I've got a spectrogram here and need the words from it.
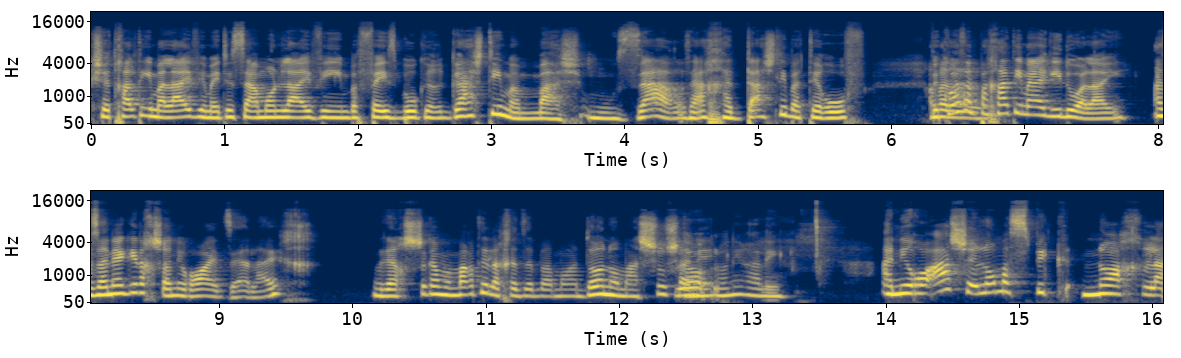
כשהתחלתי עם הלייבים, הייתי עושה המון לייבים בפייסבוק, הרגשתי ממש מוזר, זה היה חדש לי בטירוף, וכל הזמן פחדתי מה יגידו עליי. אז אני אגיד לך שאני רואה את זה עלייך, ואני חושבת שגם אמרתי לך את זה במועדון או משהו שאני, לא, לא נראה לי. אני רואה שלא מספיק נוח לה,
